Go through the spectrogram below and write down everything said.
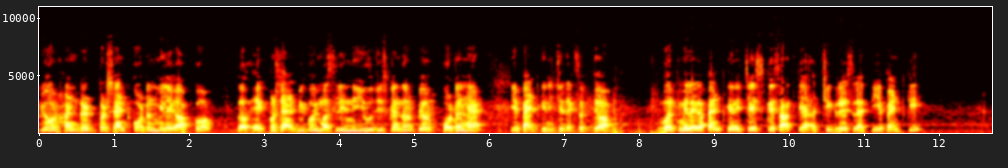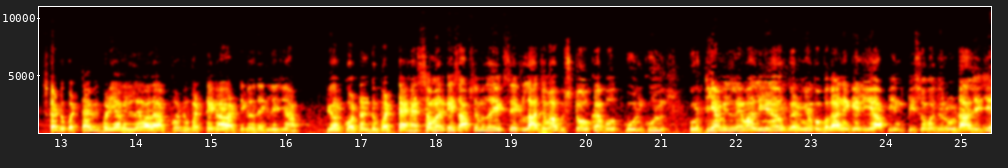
प्योर हंड्रेड परसेंट कॉटन मिलेगा आपको। मतलब एक परसेंट भी कोई मसलिन नहीं यूज़ इसके अंदर, प्योर कॉटन है। ये पैंट के नीचे देख सकते हो आप। वर्क मिलेगा पैंट के नीचे। इसके साथ क्या अच्छी ग्रेस रहती है पैंट की? इसका दुपट्टा भी बढ़िया मिलने वाला है आपको। दुपट्टे का आर्टिकल देख लीजिए आप। प्योर कॉटन दुपट्टा है। समर के हिसाब से मतलब एक से एक लाजवाब स्टॉक है। बहुत कूल कूल कुर्तियाँ मिलने वाली है और गर्मियों को भगाने के लिए आप इन पीसों को ज़रूर डाल लीजिए।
